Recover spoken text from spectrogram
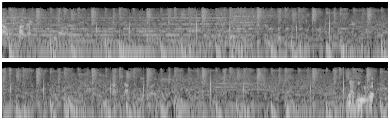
la usada ahora. Está casi igual. Ya no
